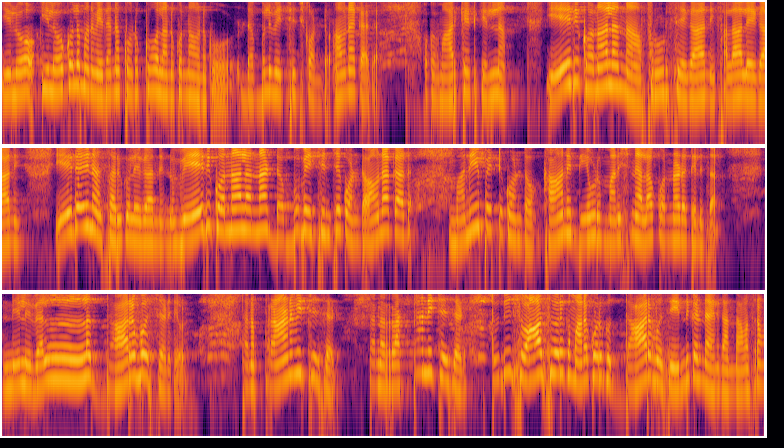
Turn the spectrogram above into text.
ఈ లో ఈ లోకంలో మనం ఏదైనా కొనుక్కోవాలనుకున్నాం అనుకో డబ్బులు వెచ్చించి కొంటాం అవునా కదా? ఒక మార్కెట్కి వెళ్ళినా ఏది కొనాలన్నా ఫ్రూట్సే కానీ ఫలాలే కానీ ఏదైనా సరుకులే కానీ నువ్వేది కొనాలన్నా డబ్బు వెచ్చించే కొంటావు అవునా కాదా? మనీ పెట్టి కొంటాం కానీ దేవుడు మనిషిని ఎలా కొన్నాడో తెలుసా? నిలువెల్ల దారబోసాడు దేవుడు. తన ప్రాణం ఇచ్చేశాడు. తన రక్తాన్ని ఇచ్చేశాడు. తుది శ్వాస వరకు మన కొరకు దారబోసి ఎందుకంటే ఆయనకు అంత అవసరం?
